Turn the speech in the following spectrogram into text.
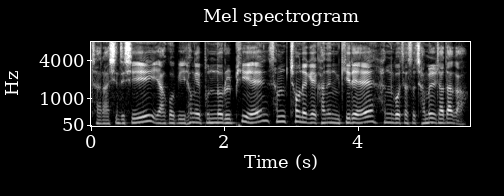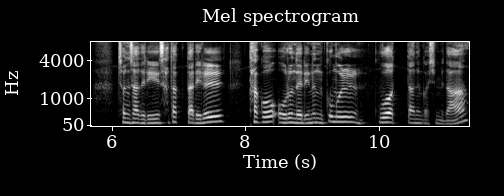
잘 아시듯이 야곱이 형의 분노를 피해 삼촌에게 가는 길에 한 곳에서 잠을 자다가 천사들이 사닥다리를 타고 오르내리는 꿈을 꾸었다는 것입니다.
